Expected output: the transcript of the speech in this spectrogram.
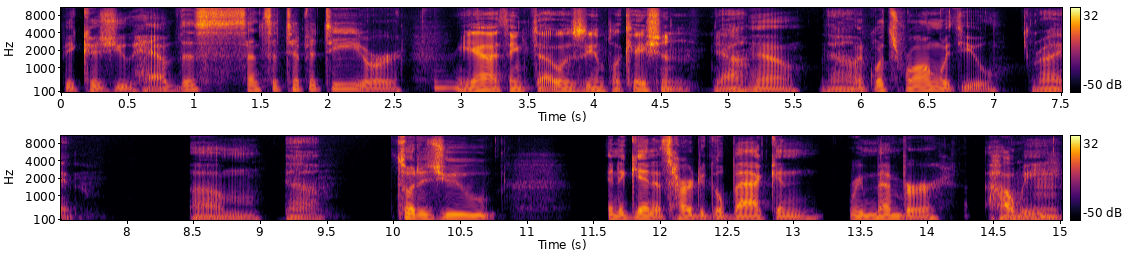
because you have this sensitivity or Yeah, I think that was the implication. Yeah, yeah yeah, like what's wrong with you right. um Yeah. so did you and again it's hard to go back and remember how we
